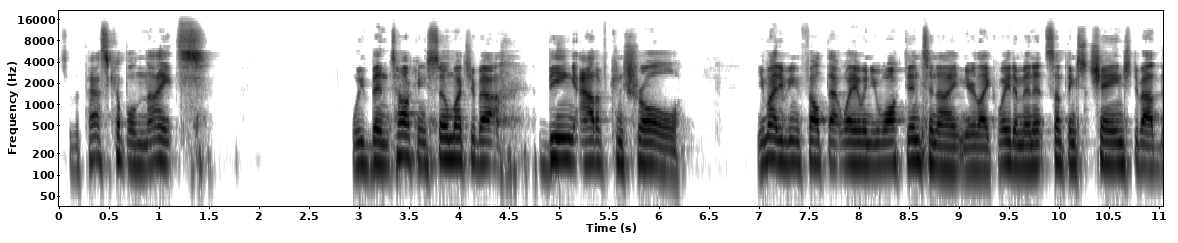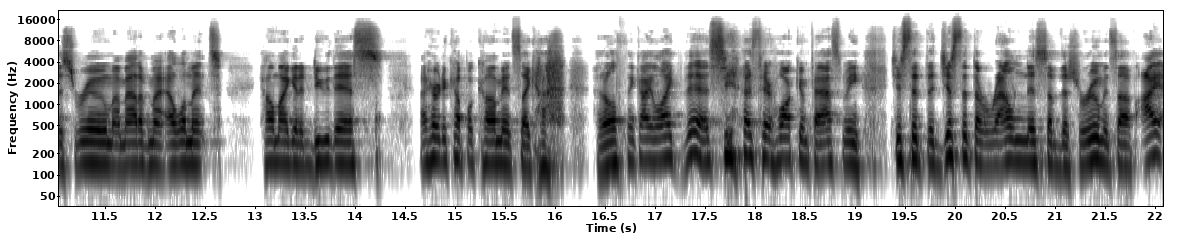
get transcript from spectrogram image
So, the past couple nights, we've been talking so much about being out of control. You might have even felt that way when you walked in tonight and you're like, wait a minute, something's changed about this room. I'm out of my element. How am I going to do this? I heard a couple comments like, I don't think I like this as they're walking past me, just at the just at the roundness of this room and stuff. I,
